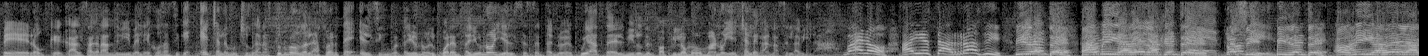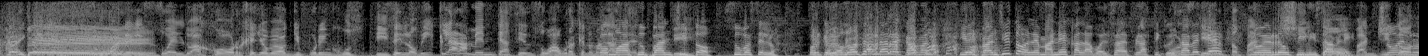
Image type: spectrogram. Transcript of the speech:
pero que calza grande y vive lejos. Así que échale muchas ganas. Tu número de la suerte, el 51, el 41 y el 69. Cuídate del virus del papiloma humano y échale ganas en la vida. Bueno, ahí está, Rosy. Vidente, amiga de la gente. Rosy, Vidente, amiga de la Ay, que le suban el gente. sueldo a Jorge. Yo veo aquí pura injusticia y lo vi claramente así en su aura que no Como a su panchito, súbaselo. Porque luego se anda reclamando. Y el panchito le maneja la bolsa de plástico. ¿Y Por sabe cierto, qué? No es reutilizable. Panchito, No es ¿dónde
